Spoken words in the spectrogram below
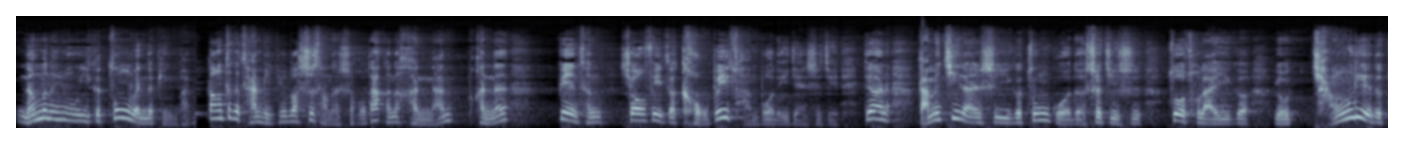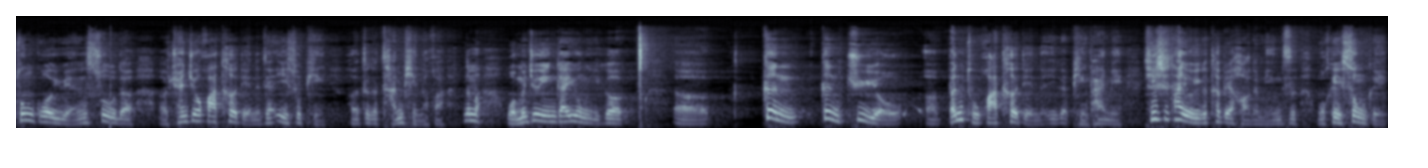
能不能用一个中文的品牌？当这个产品进入到市场的时候，它可能很难很难变成消费者口碑传播的一件事情。第二呢，咱们既然是一个中国的设计师，做出来一个有强烈的中国元素的呃全球化特点的这样艺术品和这个产品的话，那么我们就应该用一个呃更更具有。呃，本土化特点的一个品牌名，其实它有一个特别好的名字，我可以送给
